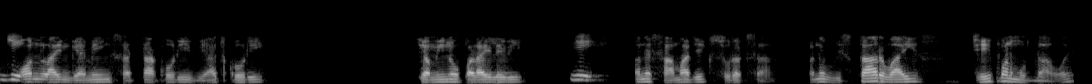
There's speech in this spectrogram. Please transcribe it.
જી. ઓનલાઈન ગેમિંગ સટ્ટાખોરી વ્યાજખોરી જમીનો પડાઈ લેવી અને સામાજિક સુરક્ષા અને વિસ્તાર વાઇઝ જે પણ મુદ્દા હોય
